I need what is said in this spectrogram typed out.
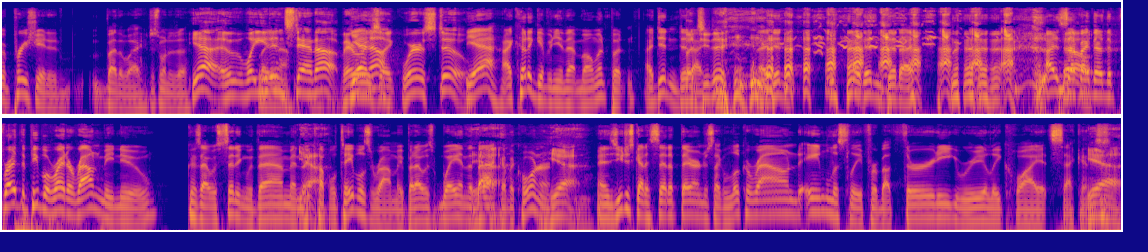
appreciated, by the way. Just wanted to. Uh, Yeah, uh, well, you didn't stand up. Everybody's no. like, "Where's Stu?" Yeah, I could have given you that moment, but I didn't. Did But I? you didn't. I didn't. I didn't. Did I? I sat No. back there. The, right, the people right around me knew because I was sitting with them and Yeah. a couple tables around me, but I was way in the back Yeah. of the corner. Yeah. and you just got to sit up there and just like look around aimlessly for about thirty really quiet seconds. Yeah,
